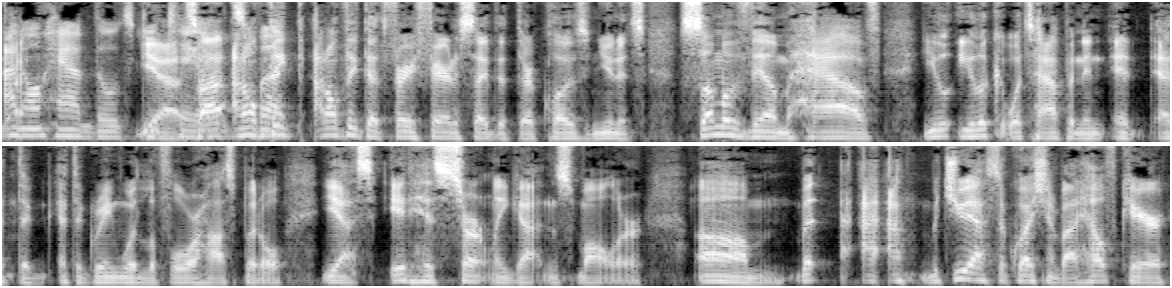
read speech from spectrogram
I don't have those details. Yeah, so I, I don't think I don't think that's very fair to say that they're closing units. Some of them have you you look at what's happened at, at the at the Greenwood LeFlore Hospital. Yes, it has certainly gotten smaller. Um, but I, I, but you asked the question about healthcare.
